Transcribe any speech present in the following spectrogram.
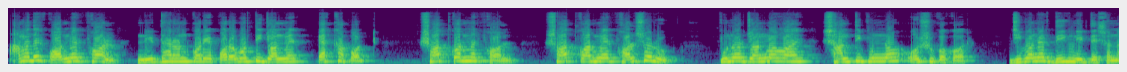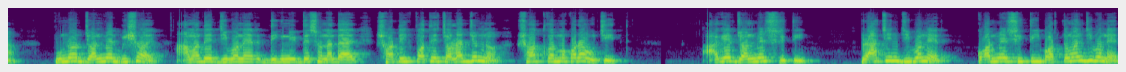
আমাদের কর্মের ফল নির্ধারণ করে পরবর্তী জন্মের প্রেক্ষাপট। সৎকর্মের ফল। সৎকর্মের ফলস্বরূপ পুনর্জন্ম হয় শান্তিপূর্ণ ও সুখকর। জীবনের দিক নির্দেশনা। পুনর্জন্মের বিষয় আমাদের জীবনের দিক নির্দেশনা দেয়, সঠিক পথে চলার জন্য সৎকর্ম করা উচিত। আগের জন্মের স্মৃতি, প্রাচীন জীবনের কর্মের স্মৃতি বর্তমান জীবনের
